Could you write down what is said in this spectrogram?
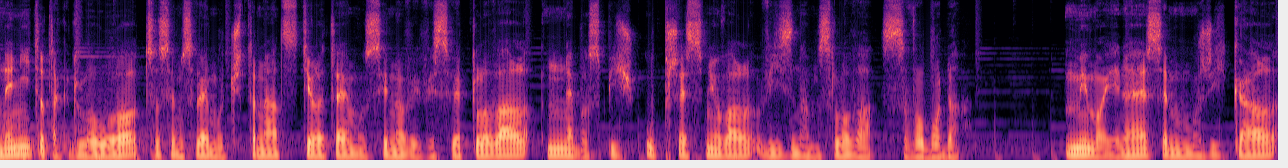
Není to tak dlouho, co jsem svému 14-letému synovi vysvětloval, nebo spíš upřesňoval význam slova svoboda. Mimo jiné jsem mu říkal,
